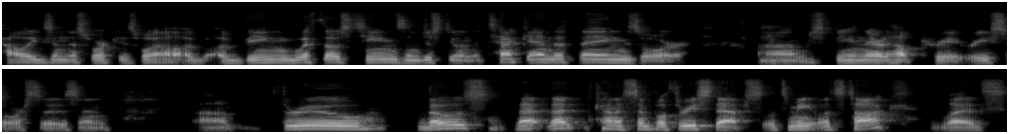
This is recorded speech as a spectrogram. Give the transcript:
colleagues in this work as well of, of being with those teams and just doing the tech end of things or um, just being there to help create resources. And um, through those that that kind of simple three steps let's meet let's talk let's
